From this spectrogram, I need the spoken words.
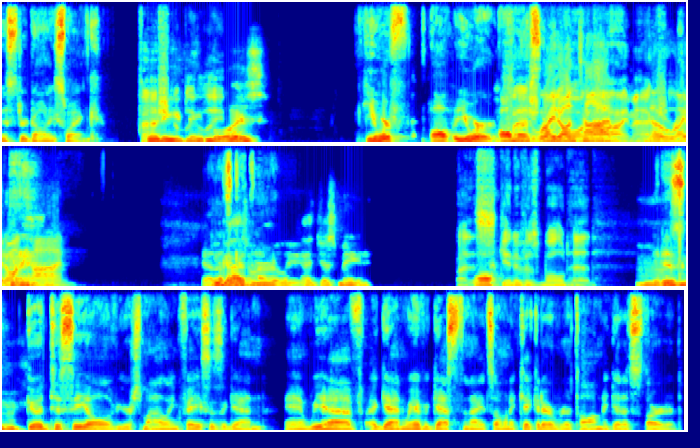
Mr. Donnie Swank. Good evening, late. boys. You were all you were Well, almost right on on time. time, no, right on time. Yeah, you guys good were time. early. I just made it. By the Well- skin of his bald head. It is Mhm. good to see all of your smiling faces again. And we have again, we have a guest tonight, so I'm going to kick it over to Tom to get us started.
